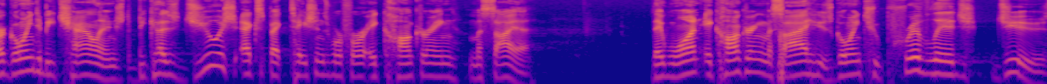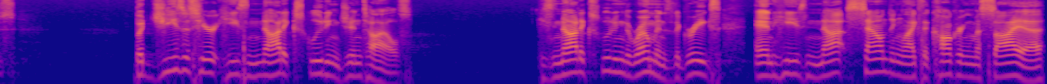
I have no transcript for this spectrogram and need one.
are going to be challenged because Jewish expectations were for a conquering Messiah. They want a conquering Messiah who's going to privilege Jews. But Jesus here, he's not excluding Gentiles. He's not excluding the Romans, the Greeks, and he's not sounding like the conquering Messiah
